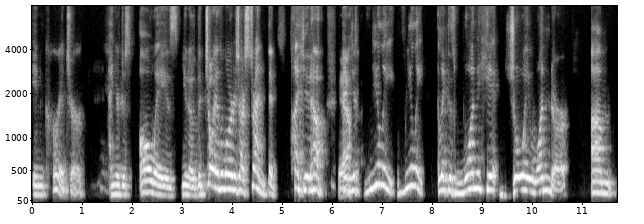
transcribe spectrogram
encourager and you're just always, you know, the joy of the Lord is our strength, and like, you know, yeah. and just really, really like this one hit joy wonder. Um,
